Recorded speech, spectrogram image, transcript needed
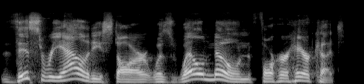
This reality star was well known for her haircut.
